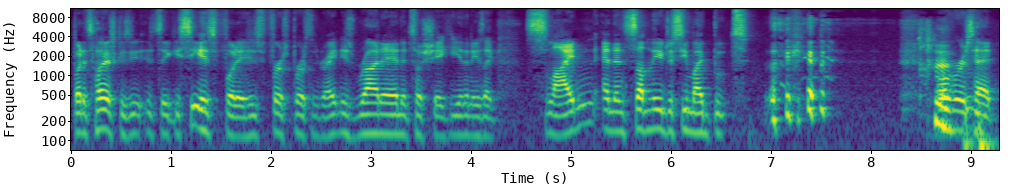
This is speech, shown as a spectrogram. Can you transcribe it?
But it's hilarious because it's like you see his footage, his first person, right? And he's running, it's so shaky, and then he's like sliding, and then suddenly you just see my boots over his head.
